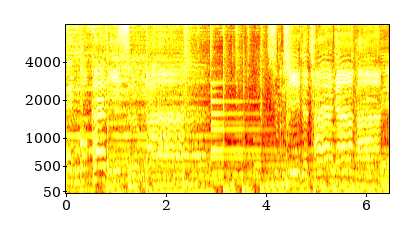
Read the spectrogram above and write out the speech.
행복한 이 순간. 숨쉬듯 찬양하네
